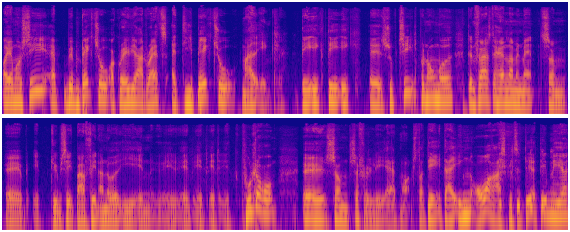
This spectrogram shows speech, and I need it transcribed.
og jeg må sige, at ved dem begge to og Graveyard Rats, at de er begge to meget enkle. Det er ikke, det er ikke øh, subtilt på nogen måde. Den første handler om en mand, som øh, dybest set bare finder noget i en, et, et, et, et pulterrum, øh, som selvfølgelig er et monster. Det, der er ingen overraskelse der. Det er mere,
